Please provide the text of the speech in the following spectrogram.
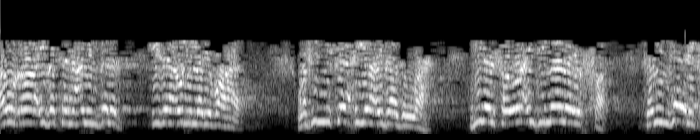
أو غائبة عن البلد إذا علم رضاها. وفي النكاح يا عباد الله من الفوائد ما لا يحصى فمن ذلك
